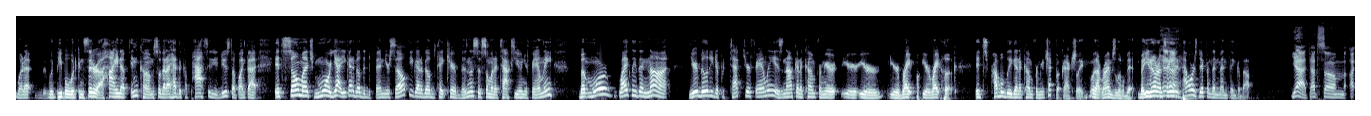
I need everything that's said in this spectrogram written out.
what, I, what people would consider a high enough income so that I had the capacity to do stuff like that. It's so much more. Yeah, you got to be able to defend yourself. You got to be able to take care of business if someone attacks you and your family. But more likely than not, your ability to protect your family is not going to come from your your your your right your right hook. It's probably going to come from your checkbook, actually. Well, that rhymes a little bit, but you know what I'm yeah. saying. Power is different than men think about. Yeah, that's um, I,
